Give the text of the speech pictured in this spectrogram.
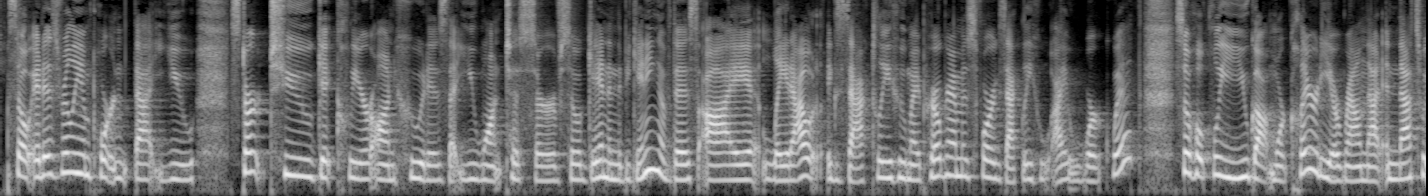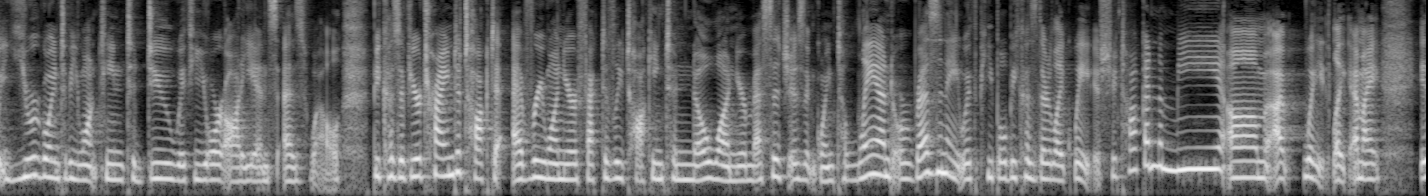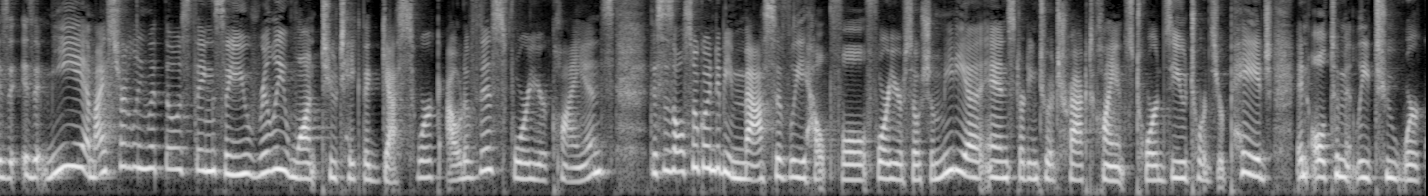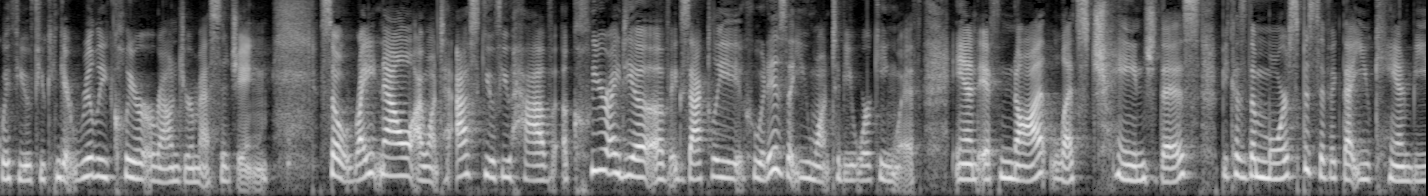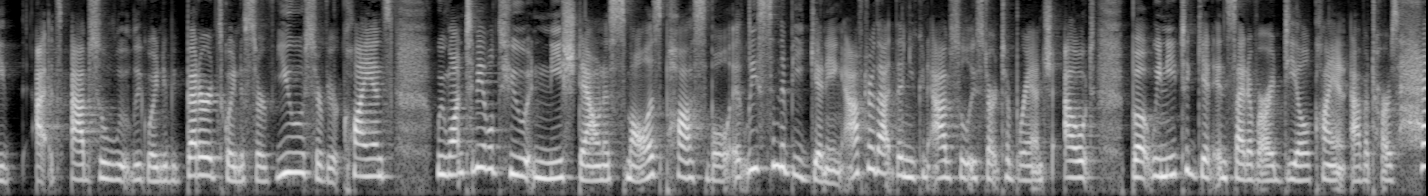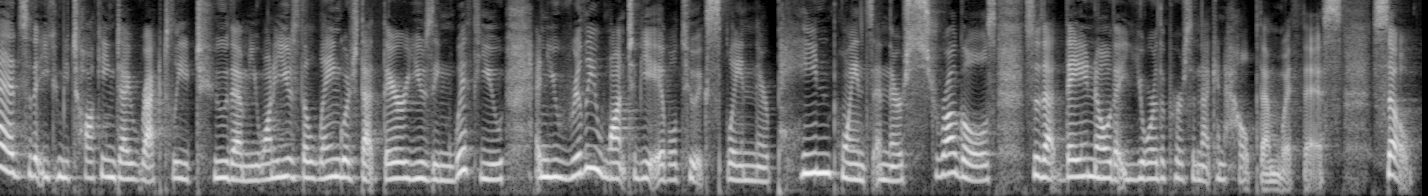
So it is really important that you start to get clear on who it is that you want to serve. So again, in the beginning of this, I laid out exactly who my program is for, exactly who I work with. So hopefully you got more clarity around that and that's what you're going to be wanting to do with your audience as well. Because if you're trying to talk to everyone, you're effectively talking to no one. Your message isn't going to land or resonate with people because they're like, "Wait, is she talking to me? Um I wait, like am I is it is it me? Am I struggling with those things. So you really want to take the guesswork out of this for your clients. This is also going to be massively helpful for your social media and starting to attract clients towards you, towards your page, and ultimately to work with you if you can get really clear around your messaging. So, right now, I want to ask you if you have a clear idea of exactly who it is that you want to be working with. And if not, let's change this because the more specific that you can be, Uh, it's absolutely going to be better. It's going to serve you, serve your clients. We want to be able to niche down as small as possible, at least in the beginning. After that, then you can absolutely start to branch out. But we need to get inside of our ideal client avatar's head so that you can be talking directly to them. You want to use the language that they're using with you, and you really want to be able to explain their pain points and their struggles so that they know that you're the person that can help them with this. So,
